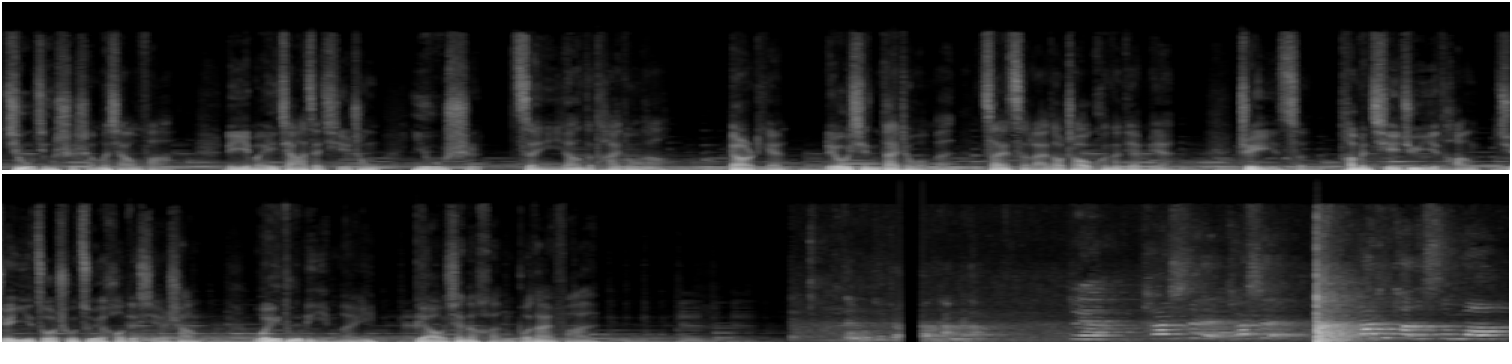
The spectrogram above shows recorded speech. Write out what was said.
究竟是什么想法？李梅夹在其中，又是怎样的态度呢？第二天，刘鑫带着我们再次来到赵坤的店面。这一次，他们齐聚一堂，决意做出最后的协商。唯独李梅表现得很不耐烦。等就找他们了。对啊，他是他是他是他的孙吗？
